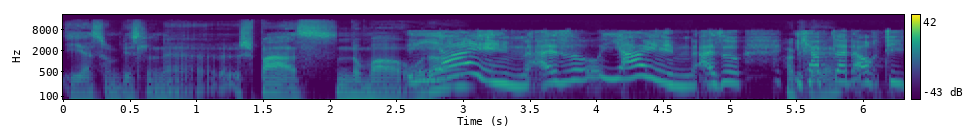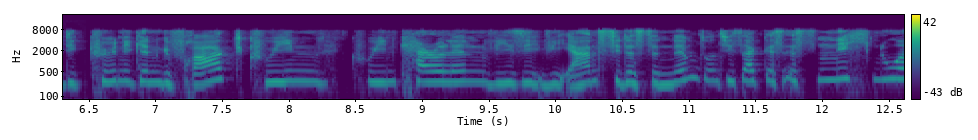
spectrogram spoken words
eher so ein bisschen eine Spaßnummer, oder? Jein, also jein. Also okay. ich habe dann auch die, die Königin gefragt, Queen, Queen Carolyn, wie sie, wie ernst sie das denn nimmt. Und sie sagt, es ist nicht nur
